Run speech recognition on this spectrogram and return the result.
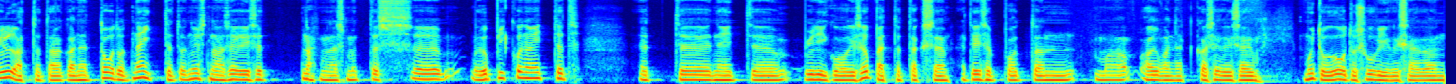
üllatada, aga need toodud näited on üsna sellised noh, mõnes mõttes õpikunäited, et neid ülikoolis õpetatakse. Teiselt poolt on, ma arvan, et ka sellisel muidu loodushuvilisel on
